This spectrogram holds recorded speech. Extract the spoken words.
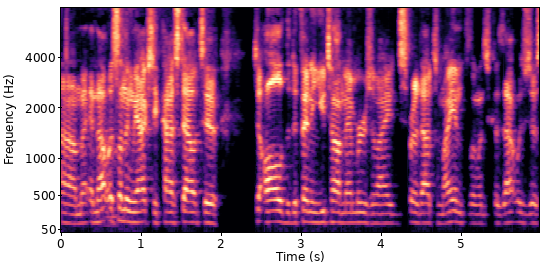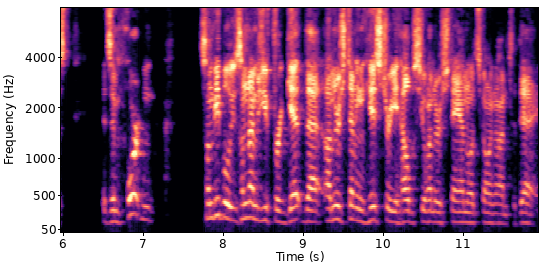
Um, and that was something we actually passed out to to all of the defending utah members and i spread it out to my influence because that was just it's important. Some people sometimes you forget that understanding history helps you understand what's going on today.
